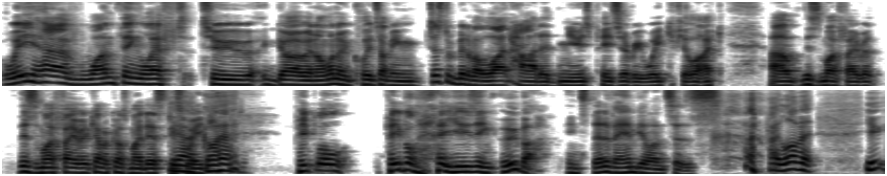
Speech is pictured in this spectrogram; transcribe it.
we have one thing left to go, and I want to include something just a bit of a light-hearted news piece every week, if you like. Um, this is my favorite. This is my favorite. Come across my desk this yeah, week. Go ahead. People, people are using Uber instead of ambulances. I love it. You,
